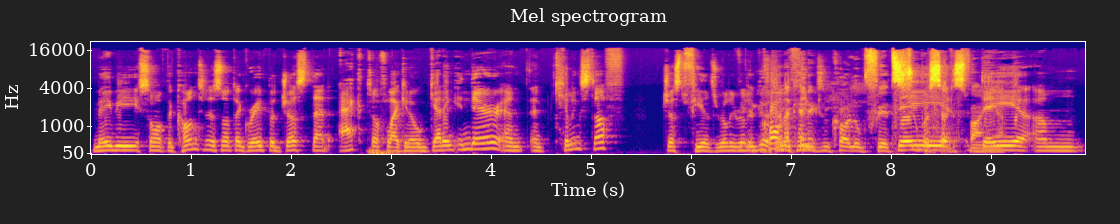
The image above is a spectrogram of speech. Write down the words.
maybe some of the content is not that great, but just that act of like you know getting in there and, and killing stuff just feels really really good. Core And mechanics and core loop feels they super satisfying. they yeah. um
